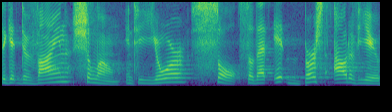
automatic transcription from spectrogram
to get divine shalom into your soul so that it bursts out of you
